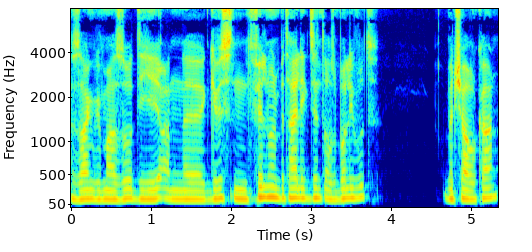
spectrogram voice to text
sagen wir mal so, die an äh, gewissen Filmen beteiligt sind aus Bollywood mit Shah Rukh Khan.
